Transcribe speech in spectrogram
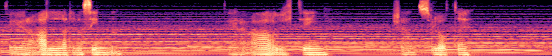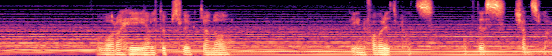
Notera alla dina sinnen. Notera allting känns och låt dig få vara helt uppslukad av din favoritplats och dess känslor.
